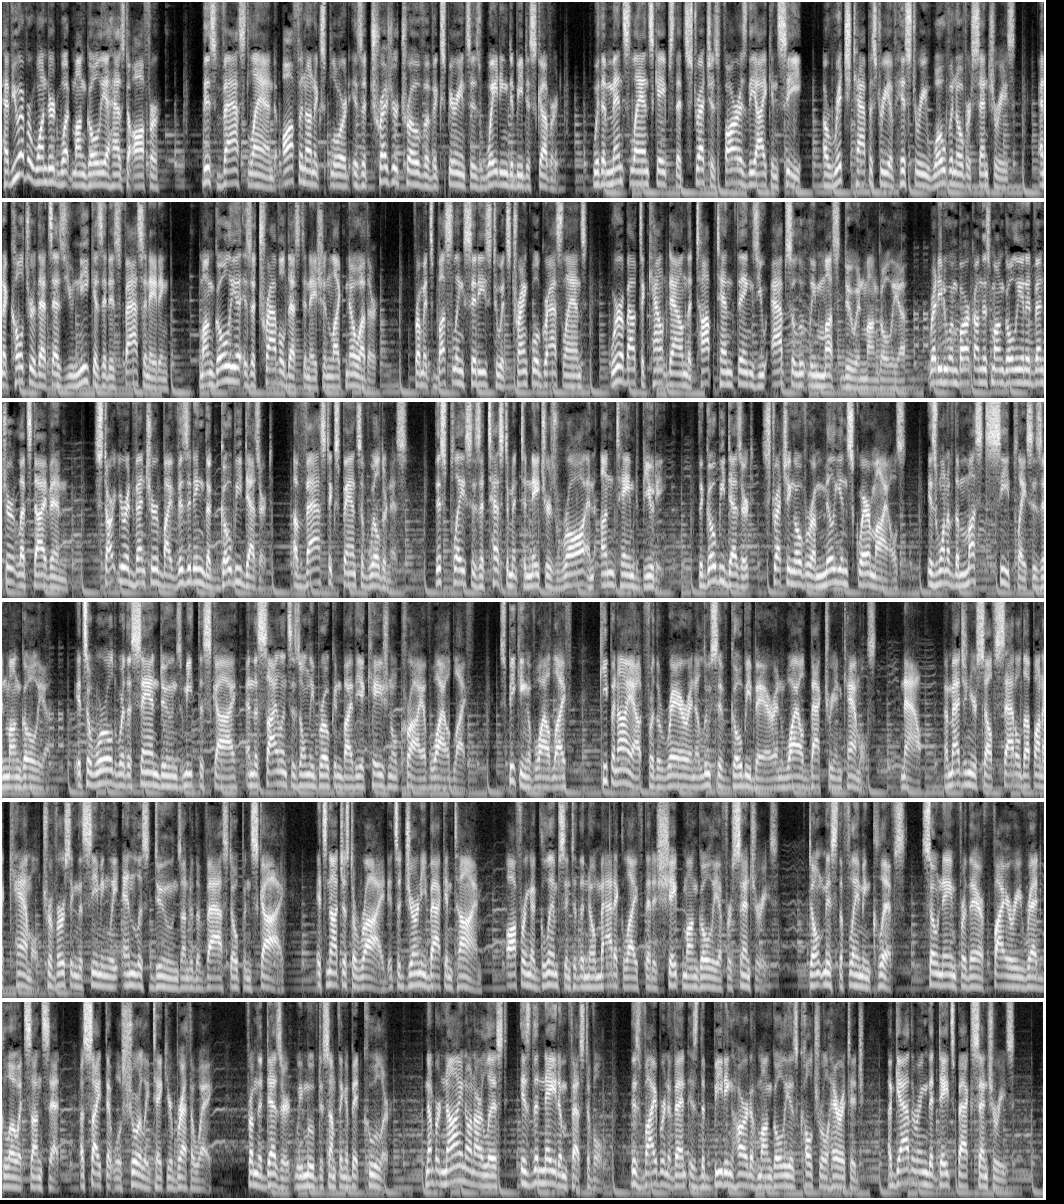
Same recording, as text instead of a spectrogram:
Have you ever wondered what Mongolia has to offer? This vast land, often unexplored, is a treasure trove of experiences waiting to be discovered. With immense landscapes that stretch as far as the eye can see, a rich tapestry of history woven over centuries, and a culture that's as unique as it is fascinating, Mongolia is a travel destination like no other. From its bustling cities to its tranquil grasslands, we're about to count down the top 10 things you absolutely must do in Mongolia. Ready to embark on this Mongolian adventure? Let's dive in. Start your adventure by visiting the Gobi Desert, a vast expanse of wilderness. This place is a testament to nature's raw and untamed beauty. The Gobi Desert, stretching over a million square miles, is one of the must-see places in Mongolia. It's a world where the sand dunes meet the sky, and the silence is only broken by the occasional cry of wildlife. Speaking of wildlife, keep an eye out for the rare and elusive Gobi bear and wild Bactrian camels. Now, imagine yourself saddled up on a camel traversing the seemingly endless dunes under the vast open sky. It's not just a ride, it's a journey back in time, offering a glimpse into the nomadic life that has shaped Mongolia for centuries. Don't miss the flaming cliffs, so named for their fiery red glow at sunset, a sight that will surely take your breath away. From the desert, we move to something a bit cooler. Number 9 on our list is the Naadam Festival. This vibrant event is the beating heart of Mongolia's cultural heritage, a gathering that dates back centuries.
